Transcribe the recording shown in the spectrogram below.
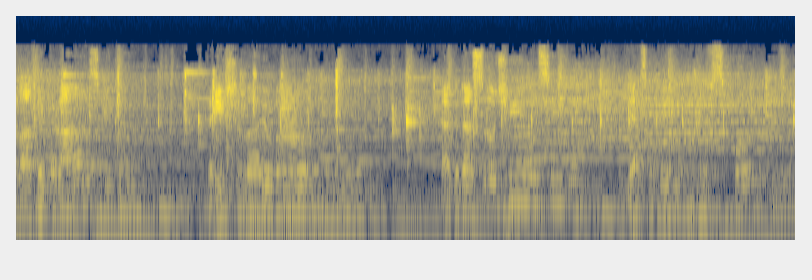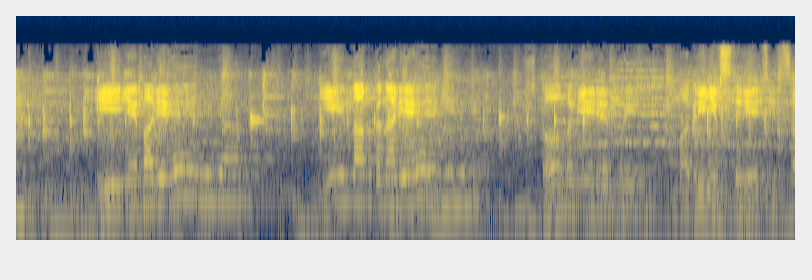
Пришла ты праздником, пришла любовь. Когда случилось это, я теперь не вспомню. И не поверю я ни на мгновение, Что в мире мы могли не встретиться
